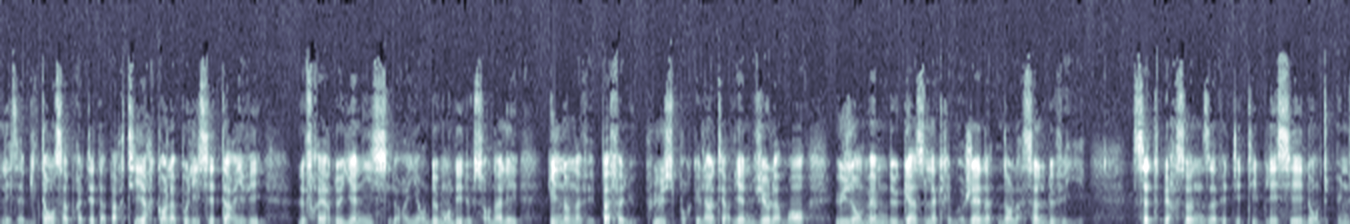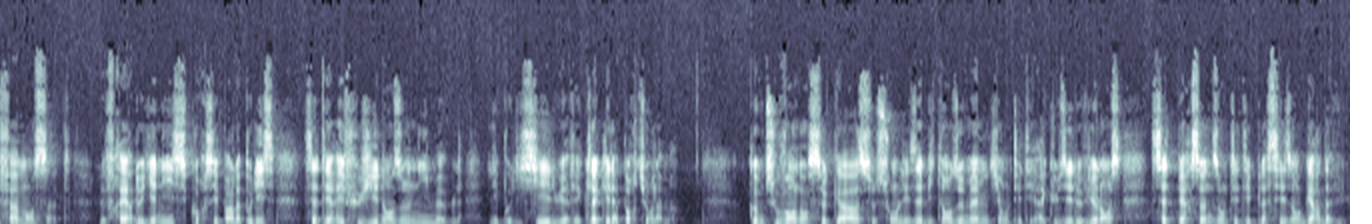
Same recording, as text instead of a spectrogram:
Les habitants s'apprêtaient à partir quand la police est arrivée. Le frère de Yanis leur ayant demandé de s'en aller, il n'en avait pas fallu plus pour qu'elle intervienne violemment, usant même de gaz lacrymogène dans la salle de veillée. Sept personnes avaient été blessées, dont une femme enceinte. Le frère de Yanis, coursé par la police, s'était réfugié dans un immeuble. Les policiers lui avaient claqué la porte sur la main. Comme souvent dans ce cas, ce sont les habitants eux-mêmes qui ont été accusés de violence. Sept personnes ont été placées en garde à vue.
